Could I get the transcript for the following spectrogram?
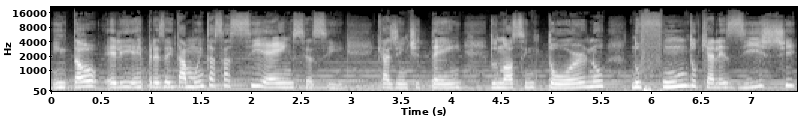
Então, ele representa muito essa ciência, assim, que a gente tem do nosso entorno, no fundo que ela existe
